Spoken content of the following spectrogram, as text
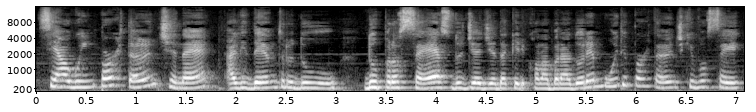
se é algo importante, né, ali dentro do, do processo, do dia a dia daquele colaborador, é muito importante que você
